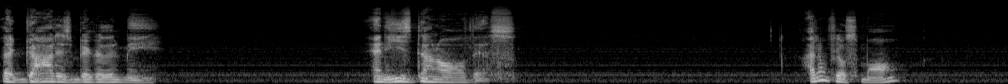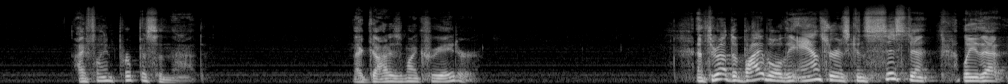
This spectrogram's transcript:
That God is bigger than me. And He's done all this. I don't feel small. I find purpose in that. That God is my creator. And throughout the Bible, the answer is consistently that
